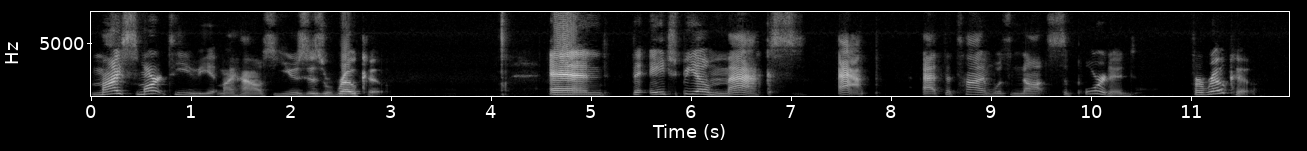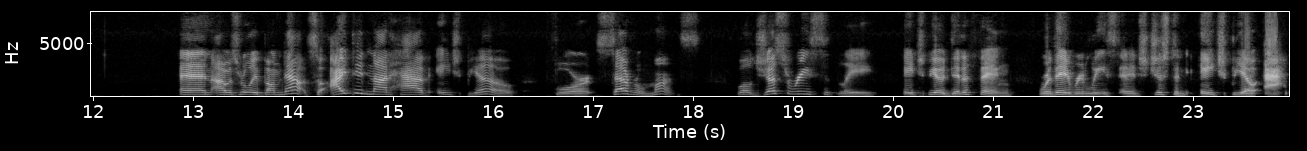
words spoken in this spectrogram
my smart TV at my house uses Roku. And the HBO Max app at the time was not supported for Roku. And I was really bummed out. So I did not have HBO for several months. Well, just recently, HBO did a thing where they released, and it's just an HBO app.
